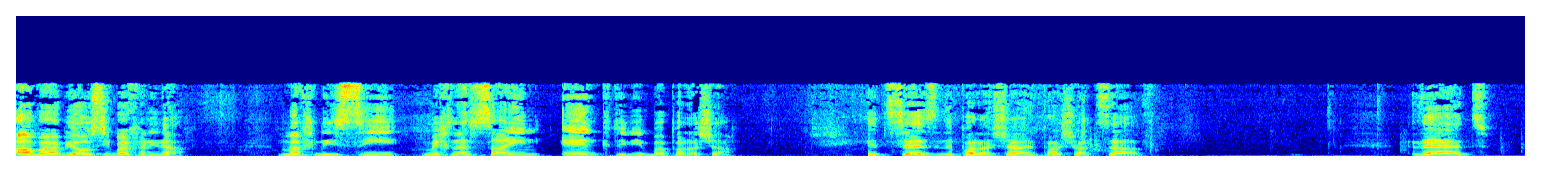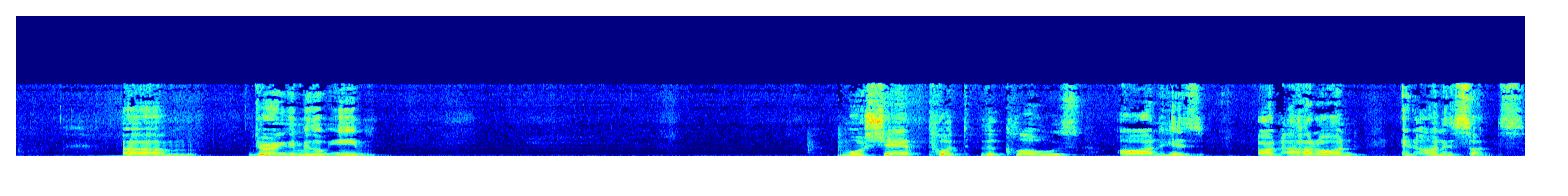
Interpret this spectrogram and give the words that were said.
Amar Rabbi Bar Chanina, Machnisi mechnasayin en ktivim b'parasha it says in the parasha in Parashat Tzav that um, during the Miluim, Moshe put the clothes on his on Aaron and on his sons.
